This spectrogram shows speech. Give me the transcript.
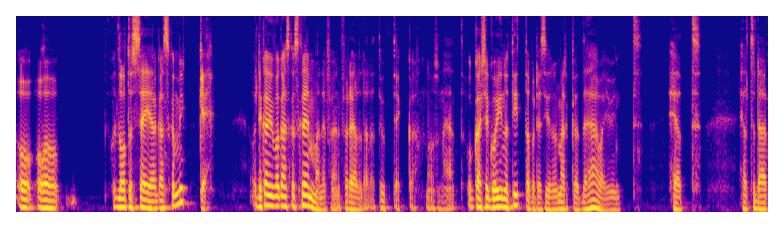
Och, och låt oss säga ganska mycket. Och det kan ju vara ganska skrämmande för en förälder att upptäcka något sånt här. Och kanske gå in och titta på det sidan och märka att det här var ju inte helt, helt sådär,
